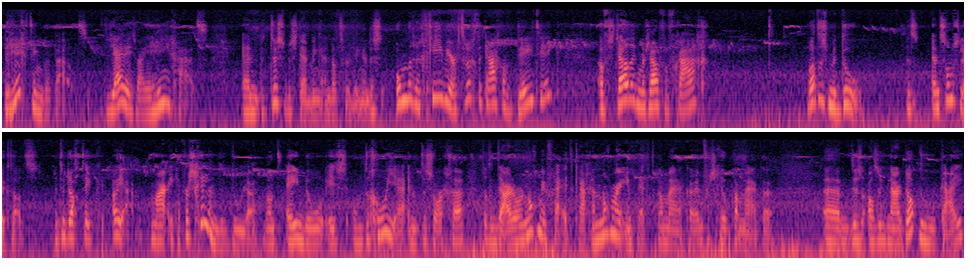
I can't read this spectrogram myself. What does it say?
de richting bepaalt. Jij weet waar je heen gaat. En de tussenbestemmingen en dat soort dingen. Dus om de regie weer terug te krijgen, wat deed ik? Of stelde ik mezelf een vraag: wat is mijn doel? En, en soms lukt dat. En toen dacht ik: oh ja, maar ik heb verschillende doelen. Want één doel is om te groeien en om te zorgen dat ik daardoor nog meer vrijheid krijg en nog meer impact kan maken en verschil kan maken. Um, dus als ik naar dat doel kijk,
